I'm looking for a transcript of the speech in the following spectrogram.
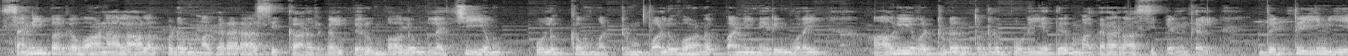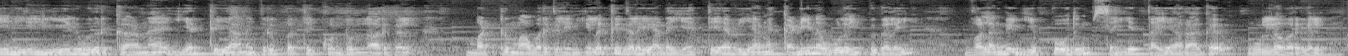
சனி பகவானால் ஆளப்படும் மகர ராசிக்காரர்கள் பெரும்பாலும் லட்சியம் ஒழுக்கம் மற்றும் வலுவான பணி நெறிமுறை ஆகியவற்றுடன் தொடர்புடையது மகர ராசி பெண்கள். வெற்றியின் ஏணியில் ஏறுவதற்கான இயற்கையான விருப்பத்தை கொண்டுள்ளார்கள். மற்றும் அவர்களின் இலக்குகளை அடைய தேவையான கடின உழைப்புகளை வழங்க எப்போதும் செய்ய தயாராக உள்ளவர்கள்.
